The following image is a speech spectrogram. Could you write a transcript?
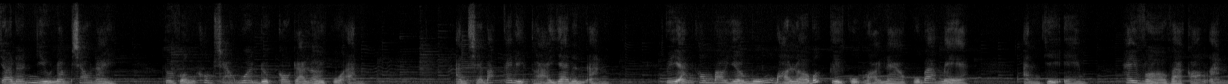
Cho đến nhiều năm sau này, tôi vẫn không sao quên được câu trả lời của anh. Anh sẽ bắt cái điện thoại gia đình anh, vì anh không bao giờ muốn bỏ lỡ bất kỳ cuộc gọi nào của ba mẹ. Anh, chị em hay vợ và con anh.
